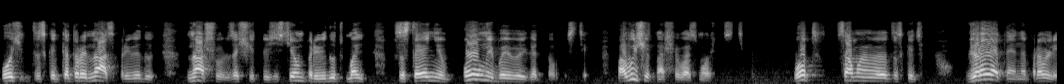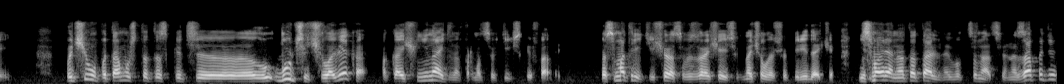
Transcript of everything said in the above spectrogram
очень, так сказать, которые нас приведут, нашу защитную систему приведут в состояние полной боевой готовности, повысят наши возможности. Вот самое, так сказать, вероятное направление. Почему? Потому что, так сказать, э, лучше человека пока еще не найдено в фармацевтической фабрике. Посмотрите, еще раз возвращаюсь к началу нашей передачи. Несмотря на тотальную вакцинацию на Западе,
